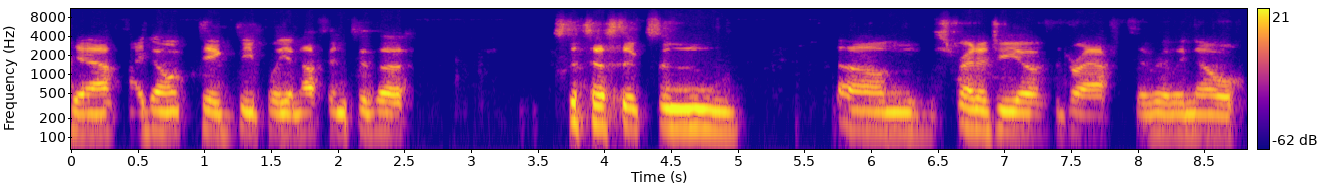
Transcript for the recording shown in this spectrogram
Yeah, I don't dig deeply enough into the statistics and um, strategy of the draft to really know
